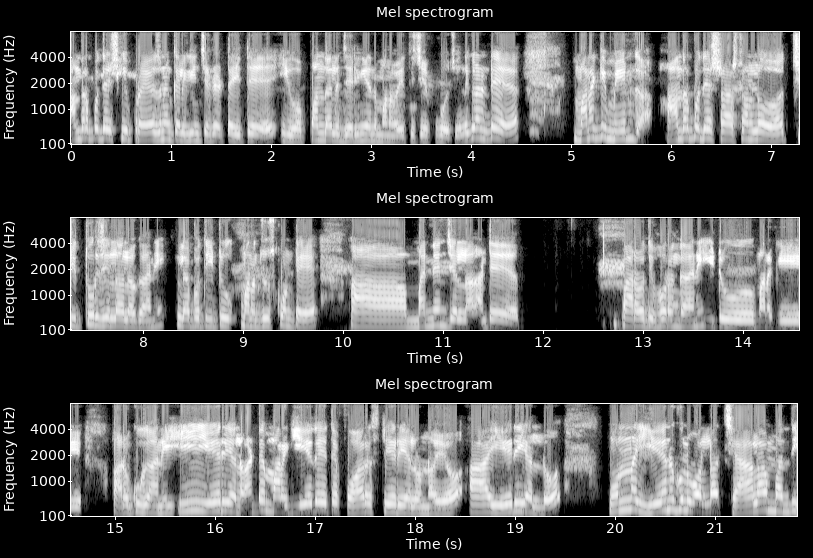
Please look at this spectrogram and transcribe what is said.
ఆంధ్రప్రదేశ్కి ప్రయోజనం కలిగించేటట్టు అయితే ఈ ఒప్పందాలు జరిగిందని మనం అయితే చెప్పుకోవచ్చు. ఎందుకంటే మనకి మెయిన్గా ఆంధ్రప్రదేశ్ రాష్ట్రంలో చిత్తూరు జిల్లాలో కానీ లేకపోతే ఇటు మనం చూసుకుంటే ఆ మన్యం జిల్లా అంటే పార్వతీపురం కానీ ఇటు మనకి అరకు కానీ ఈ ఏరియాలో అంటే మనకి ఏదైతే ఫారెస్ట్ ఏరియాలు ఉన్నాయో ఆ ఏరియాల్లో ఉన్న ఏనుగుల వల్ల చాలా మంది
